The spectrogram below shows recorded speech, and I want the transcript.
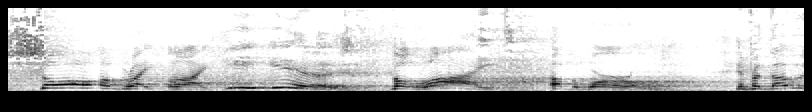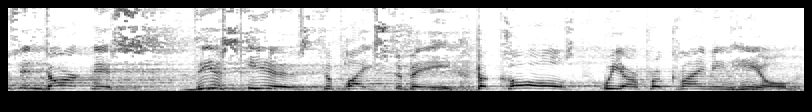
saw a great light. He is the light of the world. And for those in darkness, this is the place to be because we are proclaiming Him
